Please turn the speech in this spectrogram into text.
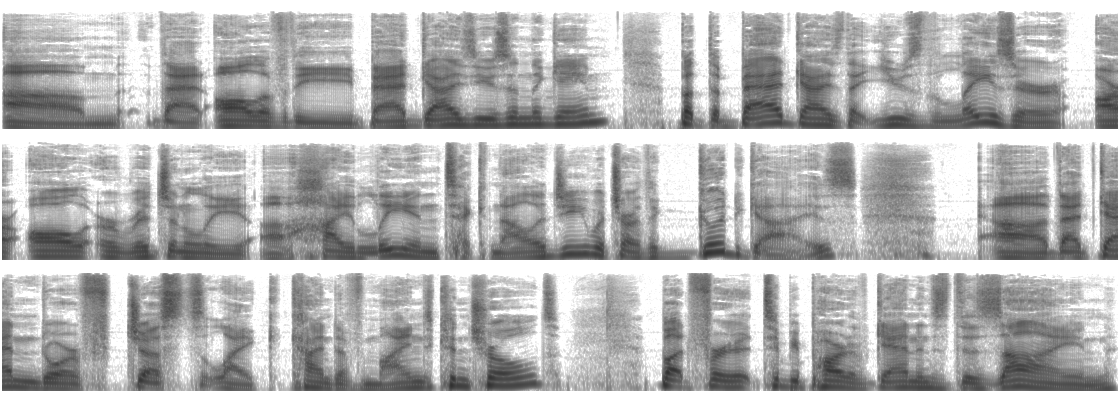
um, that all of the bad guys use in the game. But the bad guys that use the laser are all originally uh, Hylian technology, which are the good guys. uh, that Ganondorf just like kind of mind controlled. But for it to be part of Ganon's design,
